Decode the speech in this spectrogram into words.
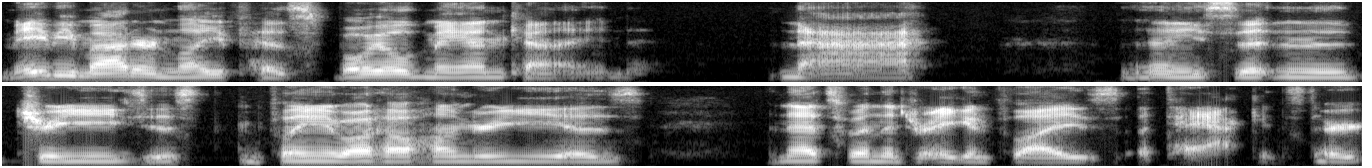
Maybe modern life has spoiled mankind. Nah. And he's sitting in the tree, just complaining about how hungry he is. And that's when the dragonflies attack and start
